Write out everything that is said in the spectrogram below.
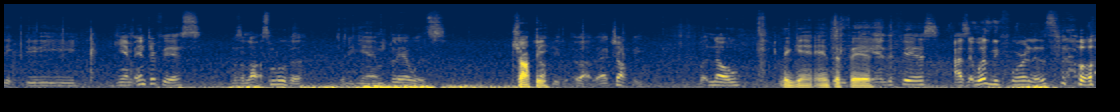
the, the, the game interface was a lot smoother, but the gameplay was Choppy. choppy. Well, uh, choppy. But no, The game interface. The interface, as it was before, a little slow,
